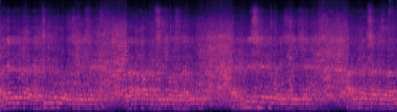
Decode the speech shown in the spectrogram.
అదేవిధంగా executive vice president Ranapati Srinivas garu administrative vice ప్రెసిడెంట్ హరిప్రసాద్ గారు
